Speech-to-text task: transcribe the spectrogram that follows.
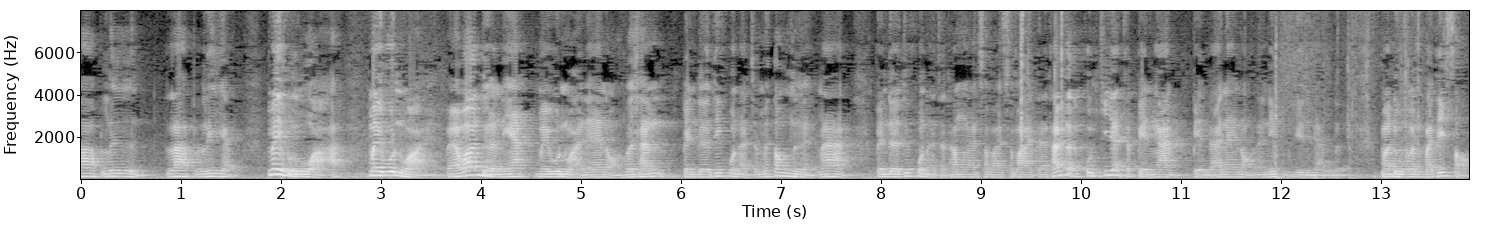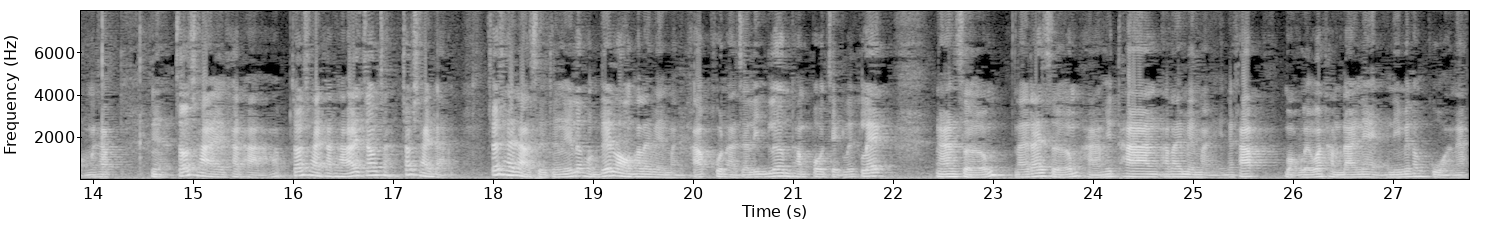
ราบลื่น ราบเรียบ ไม่หวือหวา ไม่วุ่นวาย แปลว่าเดือนนี้ไม่วุ่นวายแน่นอน เพราะฉะนั้นเป็นเดือนที่คุณอาจจะไม่ต้องเหนื่อยมาก เป็นเดือนที่คุณอาจจะทำงานสบายๆ แต่ถ้าเกิดคุณคิดอยากจะเปลี่ยนงานเปลี่ยนได้แน่นอนอันนี้ผมยืนยันเลย มาดูกันไปที่สองนะครับ เนี่ยเจ้าชายคาถาครับ เจ้าชายคาถาเจ้าเจ้าชายดาบ จ้าชายดาบสื่อถึงในเรื่องผมได้ลองอะไรใหม่ๆครับคุณอาจจะริเริ่มทำโปรเจกต์เล็ก ๆ งานเสริมรายได้เสริมหาทิศทางอะไรใหม่ๆนะครับบอกเลยว่าทำได้แน่ อันนี้ไม่ต้องกลัวนะ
